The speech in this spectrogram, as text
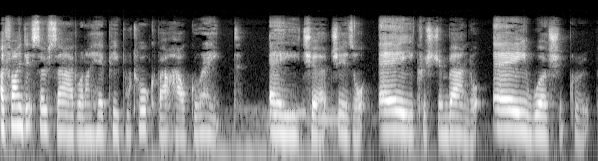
I find it so sad when I hear people talk about how great a church is, or a Christian band, or a worship group,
